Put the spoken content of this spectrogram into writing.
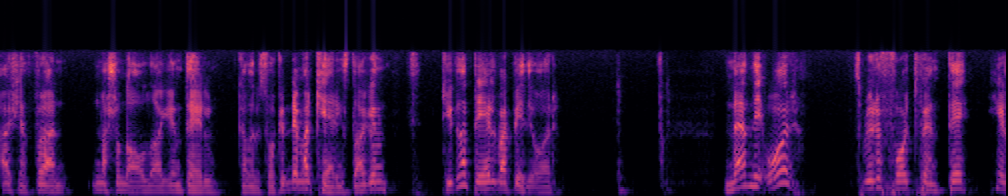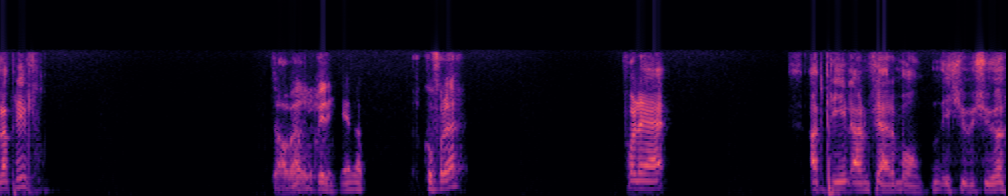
er kjent for å nasjonaldagen til cannabisfolket. Det er markeringsdagen 20. april hvert bidige år. Men i år så blir det 420 hele april. Ja vel. Hvorfor det? For det april er den fjerde måneden i 2020.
